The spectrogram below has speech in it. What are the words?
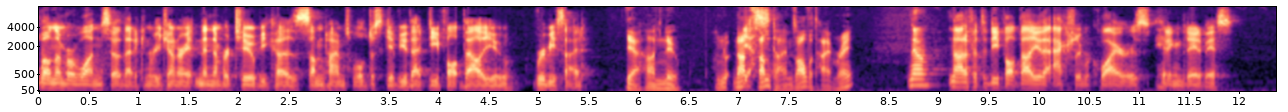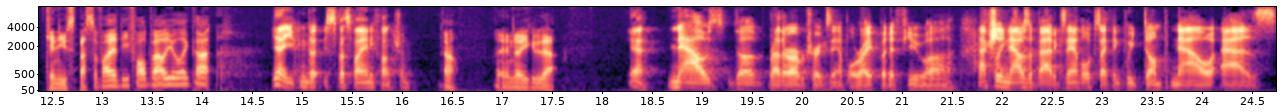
well, number one, so that it can regenerate, and then number two, because sometimes we'll just give you that default value Ruby side. Yeah, on new. Not Yes. sometimes, all the time, right? No, not if it's a default value that actually requires hitting the database. Can you specify a default value like that? Yeah, you can d- specify any function. Oh, I didn't know you could do that. Yeah. Now's the rather arbitrary example, right? But if you uh, actually now's a bad example because I think we dump now as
